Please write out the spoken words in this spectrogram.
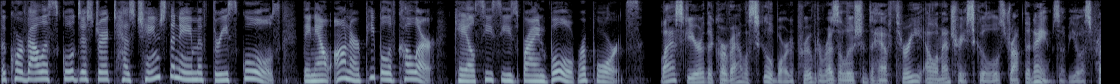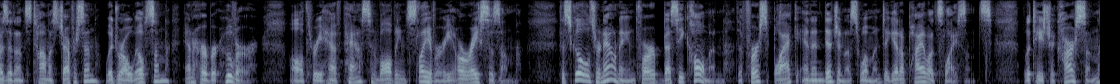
The Corvallis School District has changed the name of three schools. They now honor people of color. KLCC's Brian Bull reports. Last year, the Corvallis School Board approved a resolution to have three elementary schools drop the names of U.S. Presidents Thomas Jefferson, Woodrow Wilson, and Herbert Hoover. All three have pasts involving slavery or racism. The schools are now named for Bessie Coleman, the first black and indigenous woman to get a pilot's license, Letitia Carson,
